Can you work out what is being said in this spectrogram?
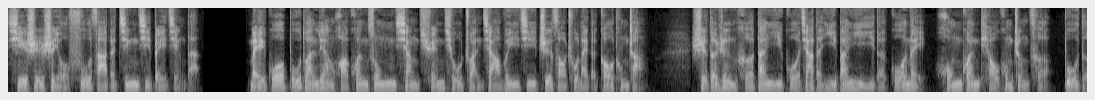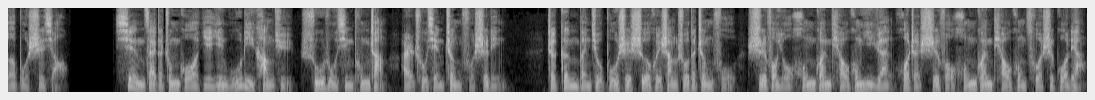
其实是有复杂的经济背景的。美国不断量化宽松向全球转嫁危机制造出来的高通胀，使得任何单一国家的一般意义的国内宏观调控政策不得不失效。现在的中国也因无力抗拒输入性通胀而出现政府失灵。这根本就不是社会上说的政府是否有宏观调控意愿，或者是否宏观调控措施过量，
